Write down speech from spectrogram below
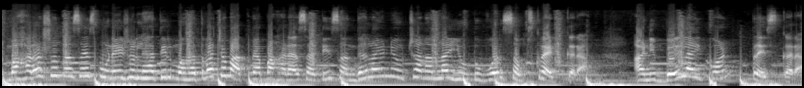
महाराष्ट्र तसेच पुणे जिल्ह्यातील महत्त्वाच्या बातम्या पाहण्यासाठी संध्या लाईव्ह न्यूज चॅनलला यूट्यूबवर सबस्क्राईब करा आणि बेल आयकॉन प्रेस करा.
